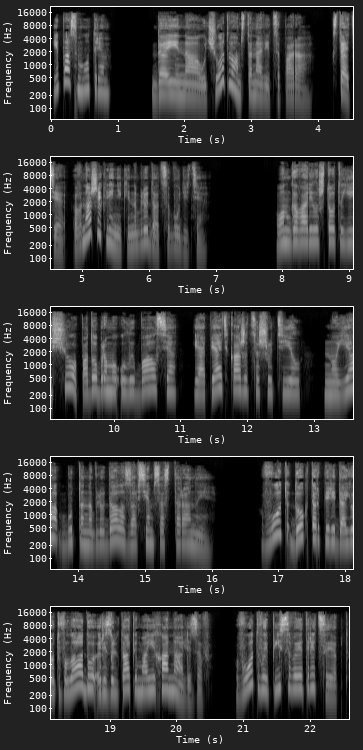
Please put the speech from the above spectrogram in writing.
и посмотрим. Да и на учет вам становиться пора. Кстати, в нашей клинике наблюдаться будете. Он говорил что-то еще, по-доброму улыбался и опять, кажется, шутил, но я будто наблюдала за всем со стороны. Вот доктор передает Владу результаты моих анализов. Вот выписывает рецепт.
